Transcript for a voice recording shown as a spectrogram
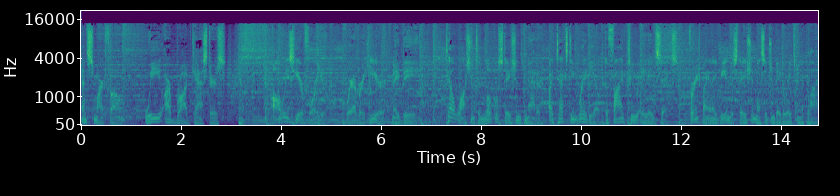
and smartphone. We are broadcasters. Always here for you, wherever here may be. Tell Washington local stations matter by texting radio to 52886. Furnished by NAB and the station, message and data rates may apply.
